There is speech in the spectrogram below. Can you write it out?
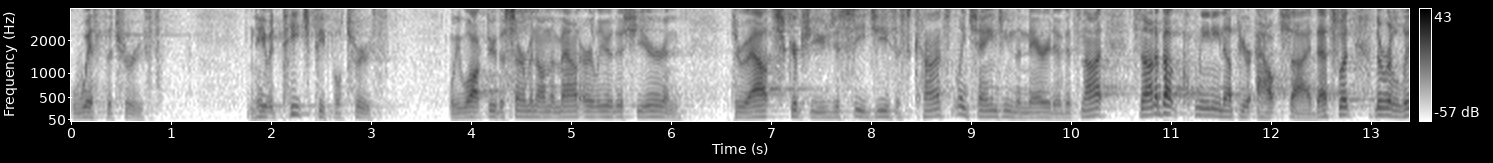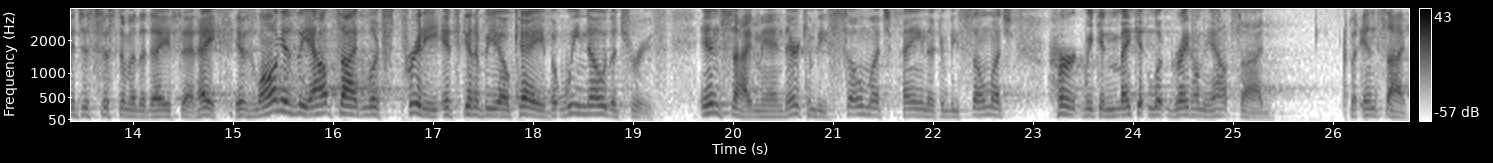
with the truth. And he would teach people truth. We walked through the Sermon on the Mount earlier this year, and throughout Scripture, you just see Jesus constantly changing the narrative. It's not, it's not about cleaning up your outside. That's what the religious system of the day said. Hey, as long as the outside looks pretty, it's going to be okay. But we know the truth. Inside, man, there can be so much pain, there can be so much hurt. We can make it look great on the outside. But inside,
